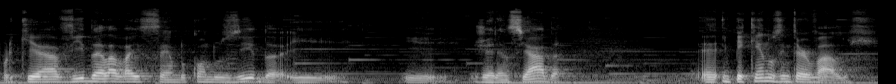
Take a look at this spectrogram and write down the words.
porque a vida ela vai sendo conduzida e, e gerenciada é, em pequenos intervalos.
